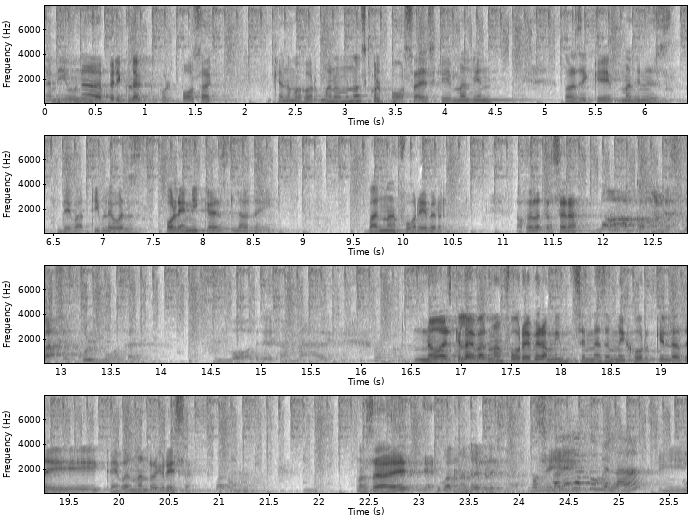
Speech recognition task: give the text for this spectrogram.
A mí una película culposa que a lo mejor, bueno, no es culposa, es que más bien, ahora sí que más bien es debatible o es polémica, es la de Batman Forever. O sea, la tercera. No, como no va a ser culposa. Es un bodrio esa madre. No, es que la de Batman Forever a mí se me hace mejor que la de... ¿Qué? Batman regresa. O sea, eh, eh, Que Batman regresa. ¿Dónde Sí. sale la tubela? sí.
